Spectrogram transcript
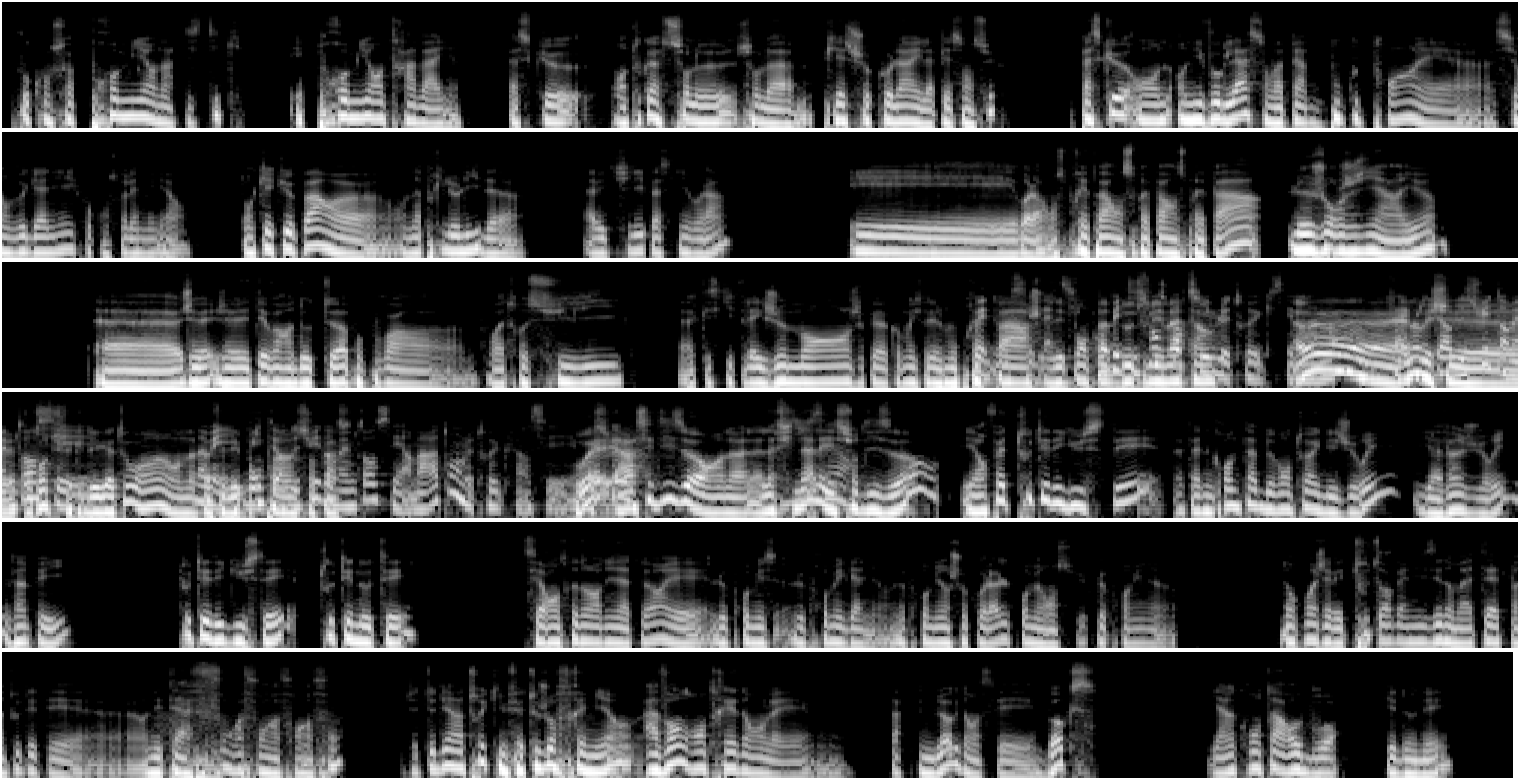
Il faut qu'on soit premier en artistique et premier en travail. parce que, en tout cas sur, la pièce chocolat et la pièce en sucre, parce que en, niveau glace, on va perdre beaucoup de points et euh, si on veut gagner, il faut qu'on soit les meilleurs. Donc quelque part, euh, on a pris le lead euh, avec Philippe à ce niveau-là. Et voilà, on se prépare, on se prépare, on se prépare. Le jour J arrive. J'avais été voir un docteur pour pouvoir pour être suivi euh, qu'est-ce qu'il fallait que je mange, comment il fallait que je me prépare, je faisais pompes abdos tous les matins. le truc, c'est ah vraiment 8 heures de suite en même temps. Pourtant, tu fais des gâteaux, hein, on n'a pas fait des pompes. 8 heures de suite en même temps, c'est un marathon le truc. Enfin, c'est ouais, alors c'est 10 heures, hein, la, finale est sur 10 heures, et en fait tout est dégusté, tu as une grande table devant toi avec des jurys, il y a 20 jurys, 20 pays, tout est dégusté, tout est noté, c'est rentré dans l'ordinateur et le premier, le premier gagne, hein. le premier en chocolat, le premier en sucre, le premier... Donc moi j'avais tout organisé dans ma tête, enfin tout était, euh, on était à fond, à fond, à fond, à fond. Je vais te dire un truc qui me fait toujours frémir. Avant de rentrer dans les starting blocks, dans ces box, il y a un compte à rebours qui est donné.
